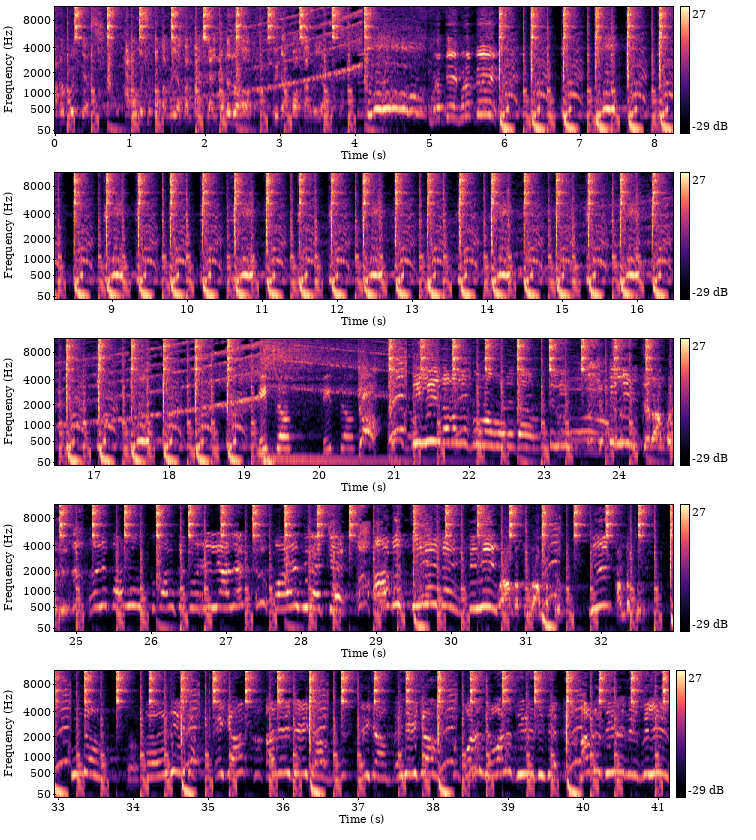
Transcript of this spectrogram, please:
আরও কইতাস আরও কিছু কথা লইয়া যান, ভাই যখন দুইটা কথা লইয়া মুরব্বি মুরব্বি! বিপ্লব বিপ্লব প্লিজ আমাকে ক্ষমা করে দাও প্লিজ প্লিজ কেরাম পড়ে আরে পালুক পালুকে ধরে নিয়ে আলে ওরে দিরাচ্ছে আমি চিনি নাই প্লিজ আমরা তুল আমরা তুল আমরা তুল কুন্ডা এই যে এই যা আরে এই যে যা এই যা এই যে এই যা ওরে ওরে ধীরে দিছে আমি ধীরে নি প্লিজ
